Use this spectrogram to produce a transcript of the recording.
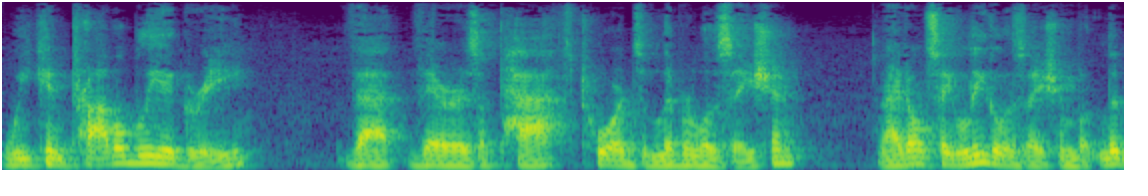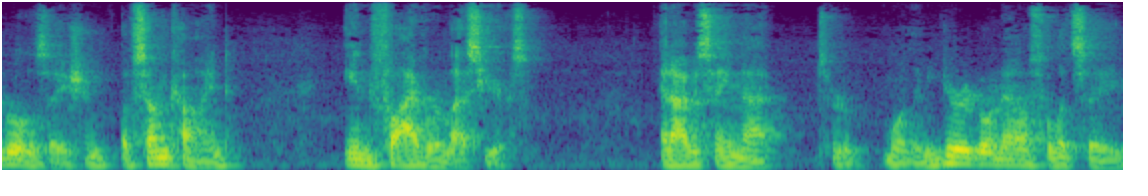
we can probably agree that there is a path towards liberalization, and I don't say legalization, but liberalization of some kind in five or less years. And I was saying that sort of more than a year ago now, so let's say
